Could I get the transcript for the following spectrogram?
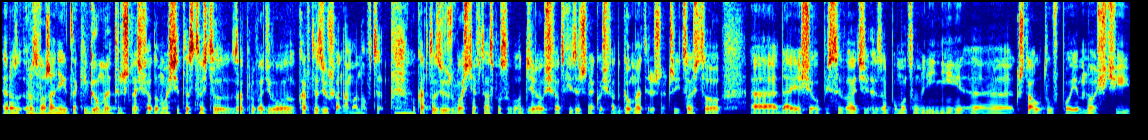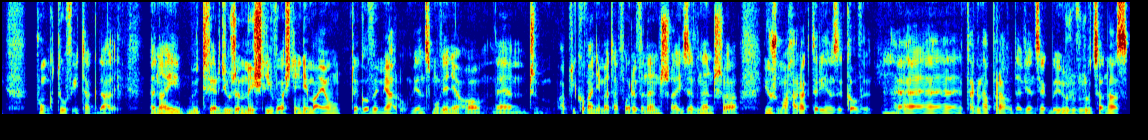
Roz, rozważanie takie geometryczne świadomości to jest coś, co zaprowadziło Kartezjusza na manowce. Bo Kartezjusz właśnie w ten sposób oddzielał świat fizyczny jako świat geometryczny, czyli coś, co daje się opisywać za pomocą linii, kształtów, pojemności, punktów i tak dalej. No i twierdził, że myśli właśnie nie mają tego wymiaru. Więc mówienie o, czy aplikowanie metafory wnętrza i zewnętrza już ma charakter językowy, Mhm. e, tak naprawdę, więc jakby już wrzuca nas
